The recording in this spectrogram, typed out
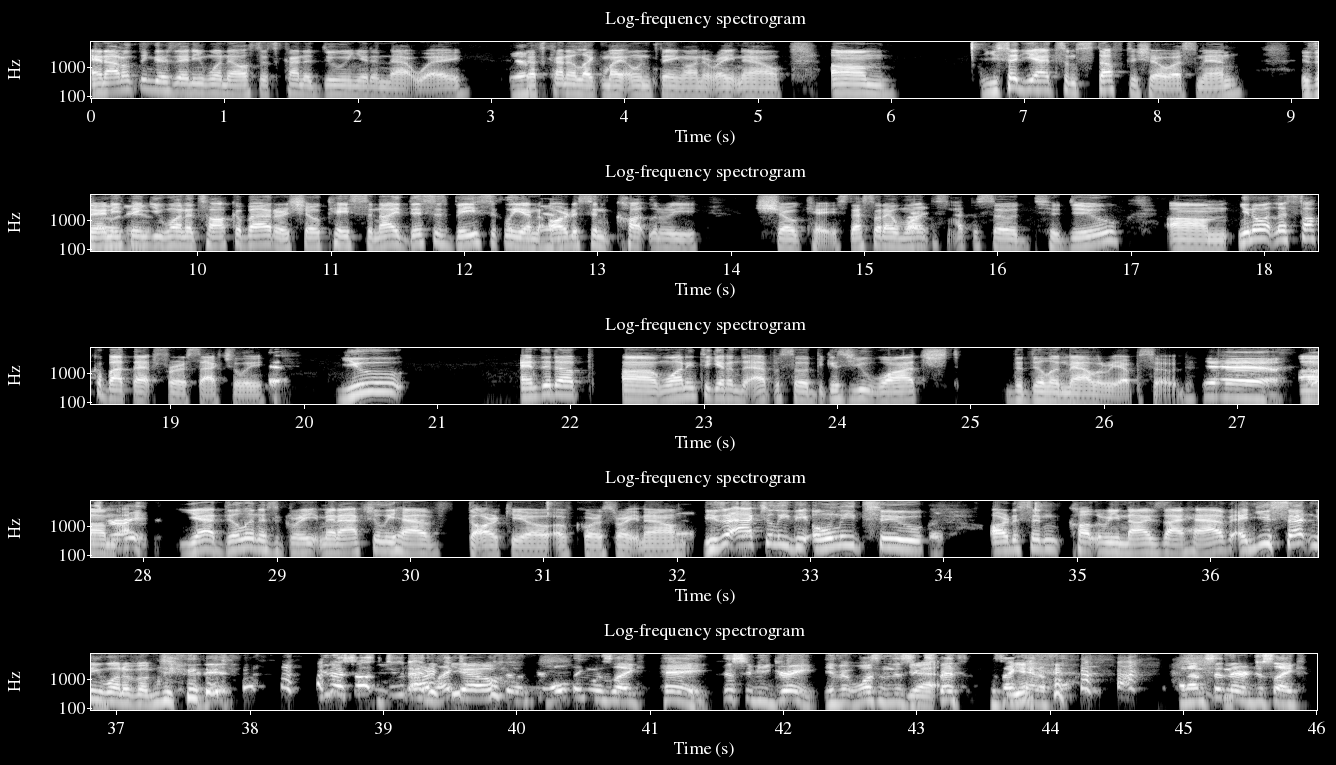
And I don't think there's anyone else that's kind of doing it in that way. Yeah. That's kind of like my own thing on it right now. Um you said you had some stuff to show us, man. Is there Oh, anything dude. you want to talk about or showcase tonight? This is basically an Yeah. artisan cutlery showcase. That's what I want Right. this episode to do. Um, you know what? Let's talk about that first. Actually, Yeah. you ended up uh, wanting to get on the episode because you watched the Dylan Mallory episode. Yeah, that's Um, great. Yeah, Dylan is great, man. I actually have Darkio, of course, right now. These are actually the only two artisan cutlery knives I have, and you sent me one of them, dude. Dude, I saw, dude, I liked it. The whole thing was like, hey, this would be great if it wasn't this Yeah. expensive because I Yeah. can't afford it. And I'm sitting there just like,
